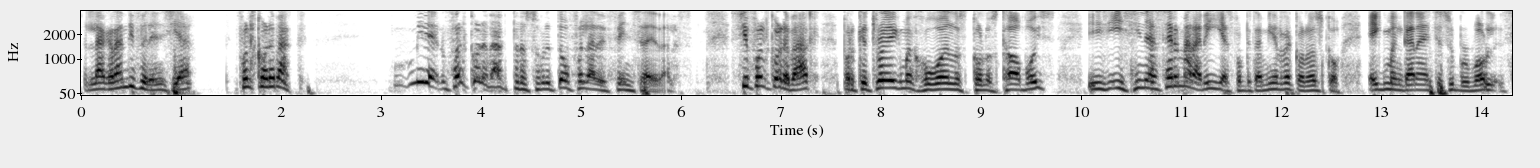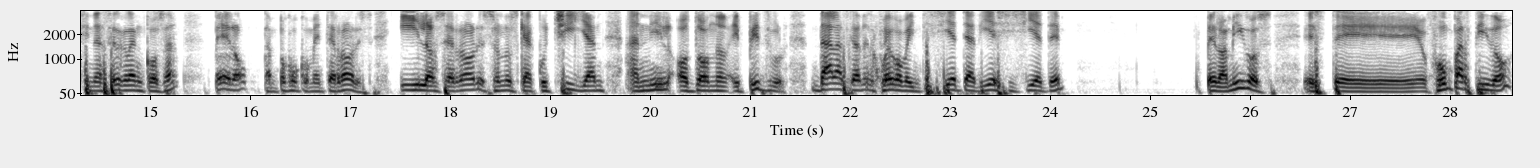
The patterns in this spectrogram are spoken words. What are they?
la gran diferencia fue el coreback. Mire, fue el coreback, pero sobre todo fue la defensa de Dallas. Sí fue el coreback, porque Troy Aikman jugó con los Cowboys y, sin hacer maravillas, porque también reconozco, Aikman gana este Super Bowl sin hacer gran cosa, pero tampoco comete errores. Y los errores son los que acuchillan a Neil O'Donnell y Pittsburgh. Dallas gana el juego 27 a 17 pero amigos, este fue un partido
